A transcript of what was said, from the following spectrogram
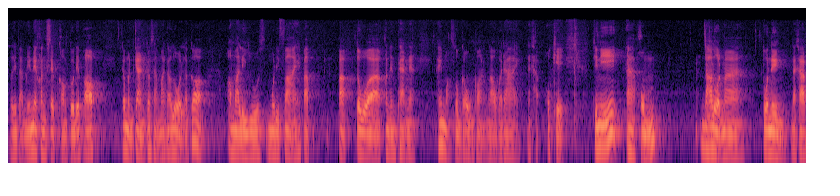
อะไรแบบนี้ในคอนเซปต์ของตัว DevOps ก็เหมือนกันก็สามารถดาวน์โหลด แล้วก็เอามา reuse modify ให้ปรับปรับตัว Content Pack เนี่ยให้เหมาะสมกับองค์กรของเราก็ได้นะครับโอเคทีนี้ผมดาวน์โหลดมาตัวหนึ่งนะครับ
